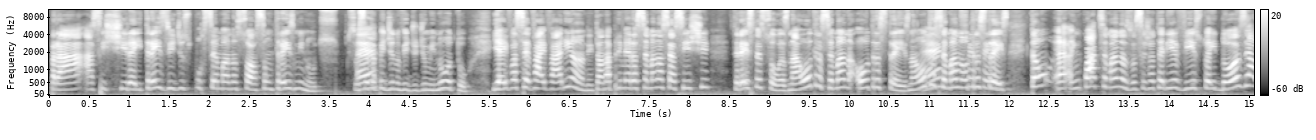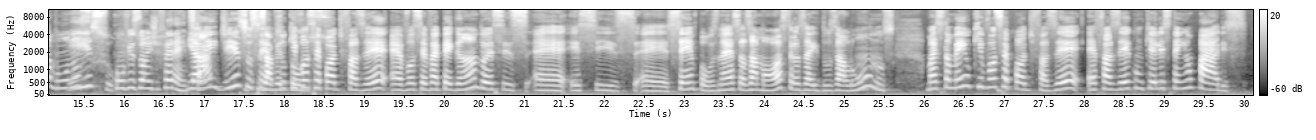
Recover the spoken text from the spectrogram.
para assistir aí três vídeos por semana só. São três minutos. Se você é? tá pedindo vídeo de um minuto, e aí você vai variando. Então, na primeira semana você assiste três pessoas. Na outra semana, outras três. Na outra é, semana, outras três. Então, é, em quatro semanas, você já teria visto aí 12 alunos Isso. com visões diferentes. E tá? além disso, Semos, o que você pode fazer é você vai pegando esses, é, esses é, samples, né? Essas amostras aí dos alunos mas também o que você pode fazer é fazer com que eles tenham pares.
